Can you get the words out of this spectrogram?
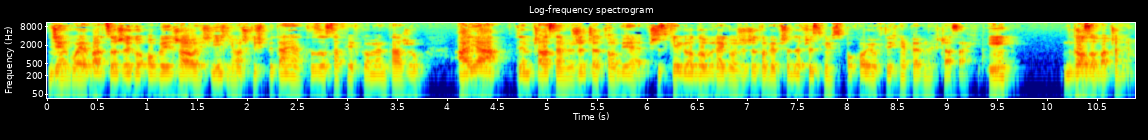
Dziękuję bardzo, że go obejrzałeś. Jeśli masz jakieś pytania, to zostaw je w komentarzu. A ja tymczasem życzę Tobie wszystkiego dobrego, życzę Tobie przede wszystkim spokoju w tych niepewnych czasach i do zobaczenia.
